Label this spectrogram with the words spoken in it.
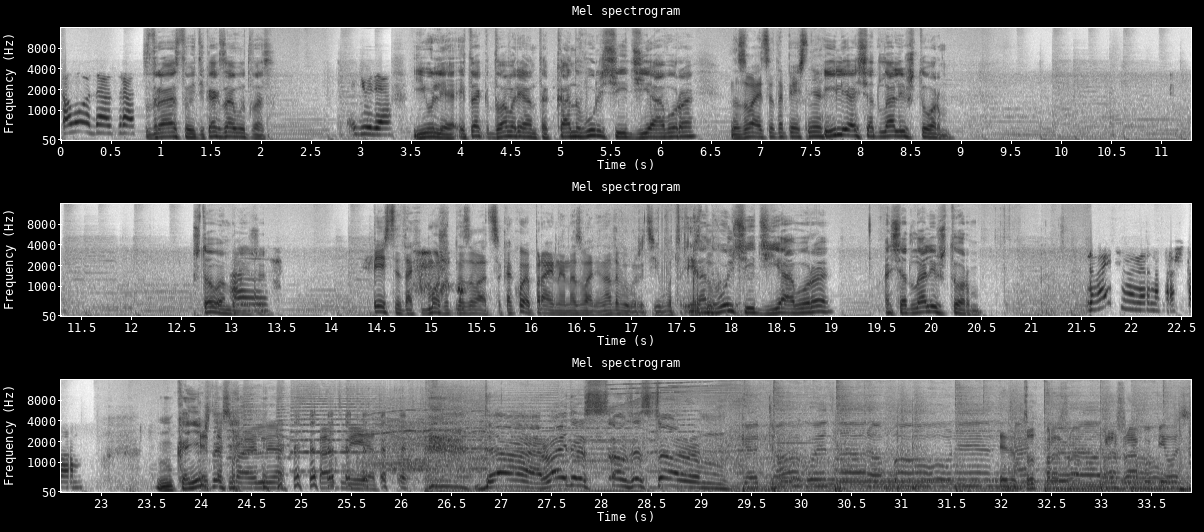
Алло, да, здравствуйте, Здравствуйте. Как зовут вас? Юлия. Юлия. Итак, два варианта. Конвульсии дьявола Называется эта песня? или оседлали шторм. Что вам ближе? Песня так может называться. Какое правильное название? Надо выбрать. И вот из двух- Конвульсии дьявола оседлали шторм. Давайте, наверное, про шторм. Ну, Конечно, Это правильный ответ. да. Riders of the Storm. Это тут про жабу, про жабу пелось?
